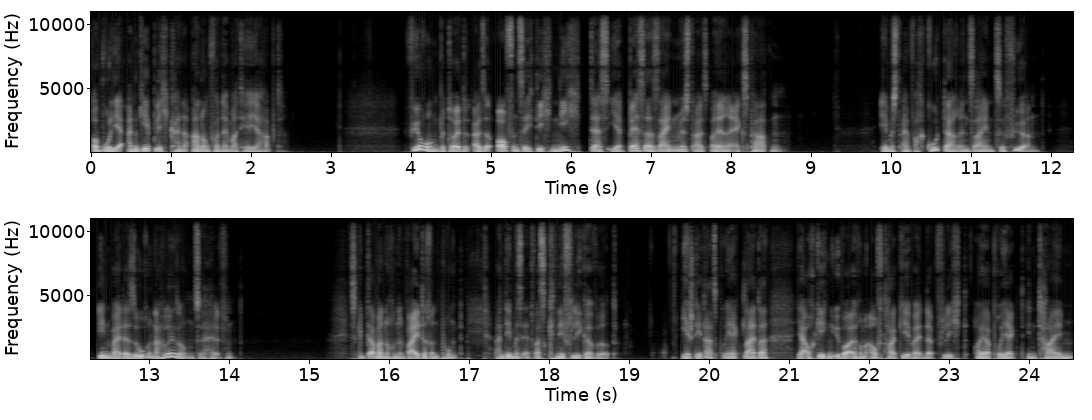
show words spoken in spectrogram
Obwohl ihr angeblich keine Ahnung von der Materie habt. Führung bedeutet also offensichtlich nicht, dass ihr besser sein müsst als eure Experten. Ihr müsst einfach gut darin sein, zu führen, ihnen bei der Suche nach Lösungen zu helfen. Es gibt aber noch einen weiteren Punkt, an dem es etwas kniffliger wird. Ihr steht als Projektleiter ja auch gegenüber eurem Auftraggeber in der Pflicht, euer Projekt in Time,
